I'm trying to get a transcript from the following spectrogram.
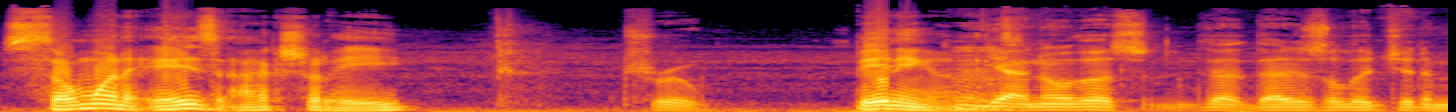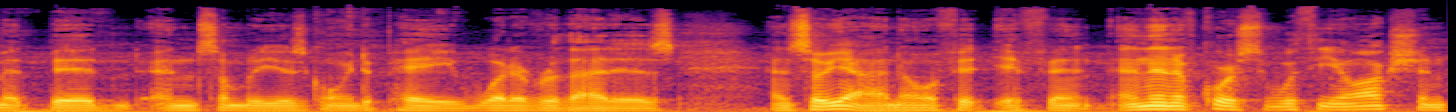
someone is actually True. bidding on it. Yeah, no, those that, that is a legitimate bid, and somebody is going to pay whatever that is. And so, yeah, I know if it if it, and then of course with the auction,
